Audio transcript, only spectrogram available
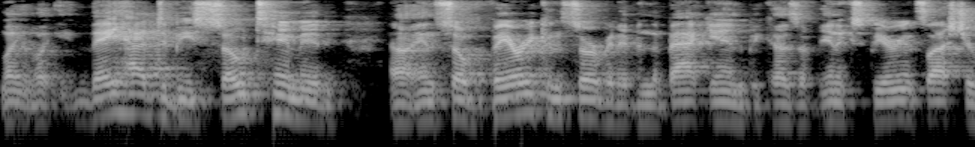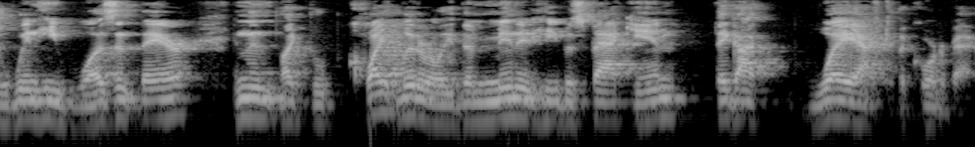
Like, like they had to be so timid uh, and so very conservative in the back end because of inexperience last year when he wasn't there. And then, like quite literally, the minute he was back in, they got way after the quarterback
